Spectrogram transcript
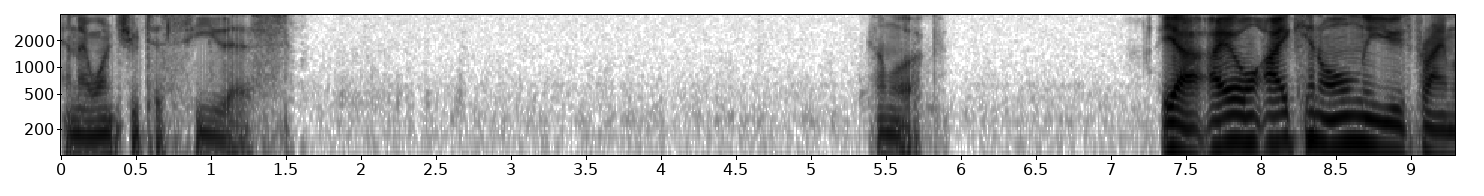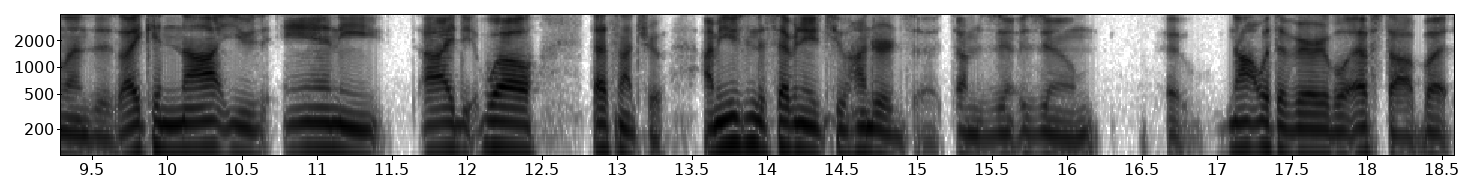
and I want you to see this. Come look. Yeah, I I can only use prime lenses. I cannot use any I well, that's not true. I'm using the 7200s uh, um, zoom uh, not with a variable f-stop, but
